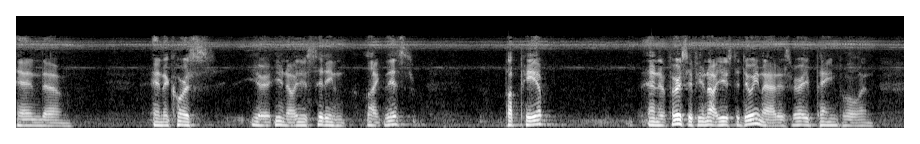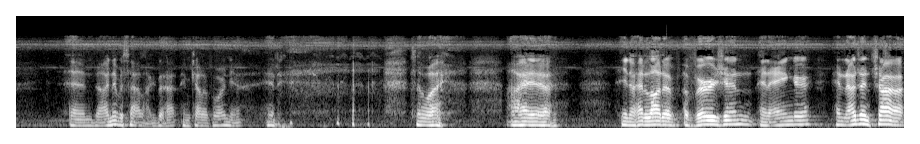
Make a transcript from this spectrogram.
And um, and of course, you're you know you're sitting like this, papir. And at first, if you're not used to doing that, it's very painful. And and I never sat like that in California. And so I I uh, you know had a lot of aversion and anger. And Ajahn Chah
